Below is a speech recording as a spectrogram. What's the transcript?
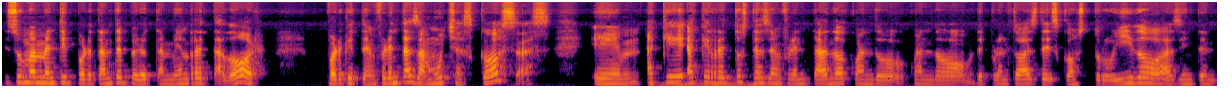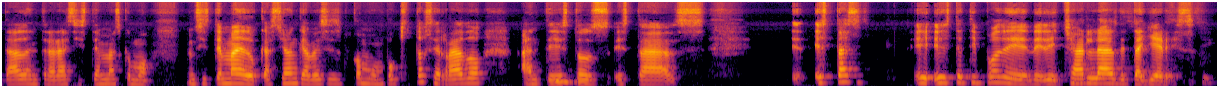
es sumamente importante, pero también retador, porque te enfrentas a muchas cosas Em, ¿a, qué, ¿A qué retos te has enfrentado cuando, cuando de pronto has desconstruido, has intentado entrar a sistemas como un sistema de educación que a veces es como un poquito cerrado ante estos, estas, e, estas, e, este tipo de, de, charlas, de talleres? Sí.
